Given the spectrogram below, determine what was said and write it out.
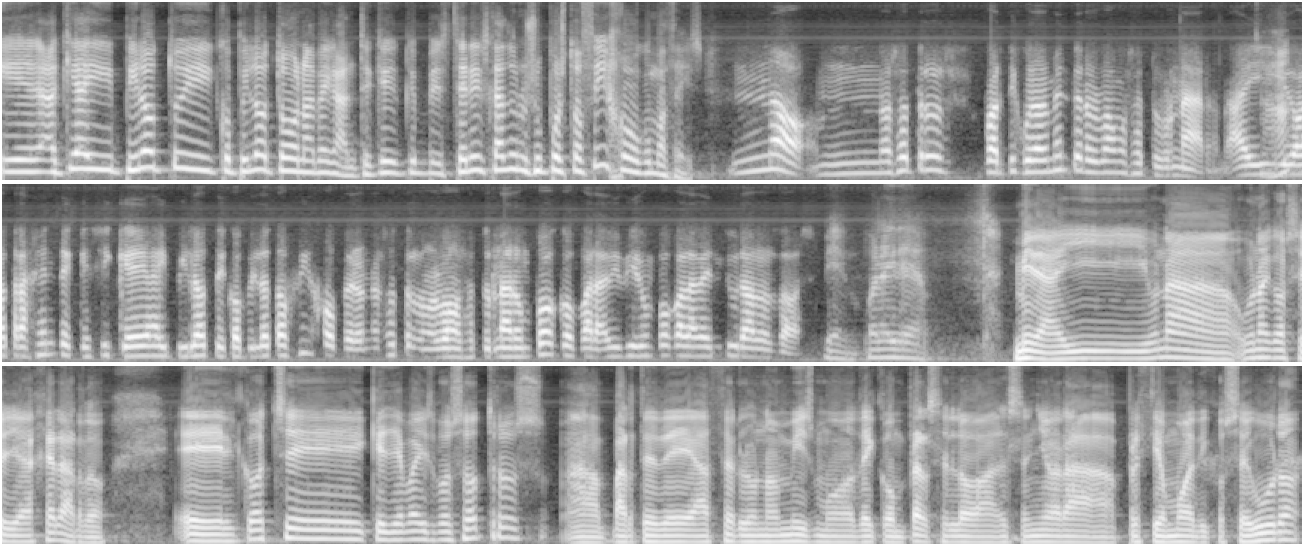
y aquí hay piloto y copiloto navegante. ¿Que, que ¿Tenéis cada uno su puesto fijo o cómo hacéis? No, nosotros particularmente nos vamos a turnar. Hay Ah. otra gente que sí que hay piloto y copiloto fijo, pero nosotros nos vamos a turnar un poco para vivir un poco la aventura los dos. Bien, buena idea. Mira, y una, una cosilla, Gerardo. El coche que lleváis vosotros, aparte de hacerlo uno mismo, de comprárselo al señor a precio módico seguro,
